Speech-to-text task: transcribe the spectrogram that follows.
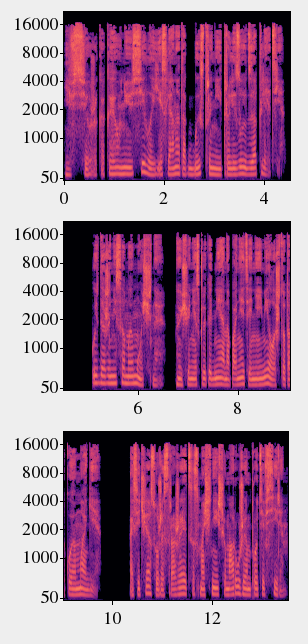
И все же, какая у нее сила, если она так быстро нейтрализует заклятие? Пусть даже не самая мощная, но еще несколько дней она понятия не имела, что такое магия. А сейчас уже сражается с мощнейшим оружием против сирен.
